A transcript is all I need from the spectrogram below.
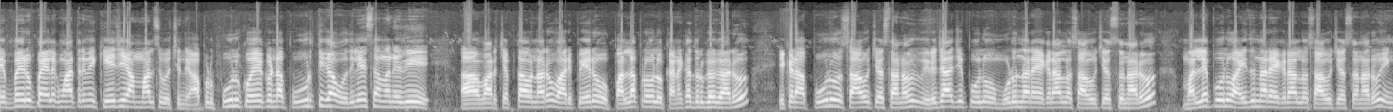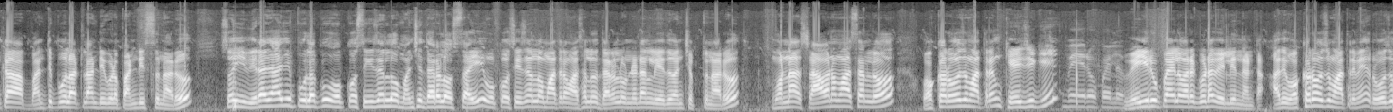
డెబ్బై రూపాయలకు మాత్రమే కేజీ అమ్మాల్సి వచ్చింది. అప్పుడు పూలు కోయకుండా పూర్తిగా వదిలేసామనేది వారు చెప్తా ఉన్నారు. వారి పేరు పల్లప్రోలు కనకదుర్గ గారు. ఇక్కడ పూలు సాగు చేస్తున్నారు విరజాజి పూలు మూడున్నర ఎకరాల్లో సాగు చేస్తున్నారు. మల్లెపూలు ఐదున్నర ఎకరాల్లో సాగు చేస్తున్నారు. ఇంకా బంతిపూలు అట్లాంటివి కూడా పండిస్తున్నారు. సో ఈ విరజాజి పూలకు ఒక్కో సీజన్లో మంచి ధరలు వస్తాయి. ఒక్కో సీజన్లో మాత్రం అసలు ధరలు ఉండడం లేదు అని చెప్తున్నారు. మొన్న శ్రావణ మాసంలో ఒక్క రోజు మాత్రం కేజీకి వెయ్యి రూపాయలు. వెయ్యి రూపాయల వరకు కూడా వెళ్ళిందంట. అది ఒక్క రోజు మాత్రమే రోజు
